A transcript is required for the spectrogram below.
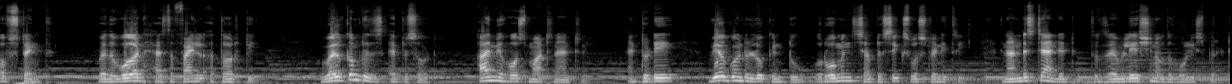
of Strength, where the Word has the final authority. Welcome to this episode. I'm your host, Martin Antony, and today we are going to look into Romans chapter 6, verse 23, and understand it through the revelation of the Holy Spirit.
